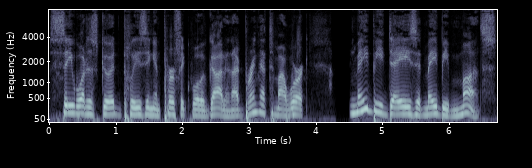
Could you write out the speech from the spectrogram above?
see what is good, pleasing, and perfect will of God. And I bring that to my work. It may be days, it may be months,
